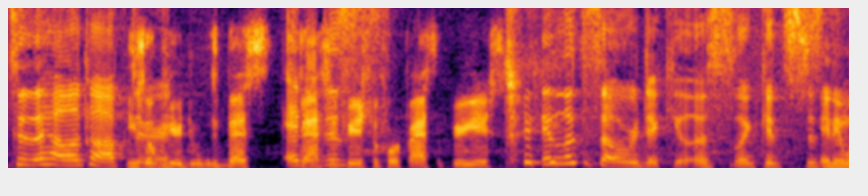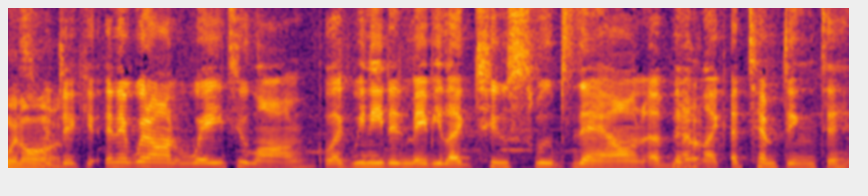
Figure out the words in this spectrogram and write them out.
to the helicopter. He's over here doing his best. And it Fast and Furious before Fast and Furious. it looks so ridiculous. Like it's just And it went on. ridiculous, and it went on way too long. Like we needed maybe like two swoops down of them Yep. like attempting to,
